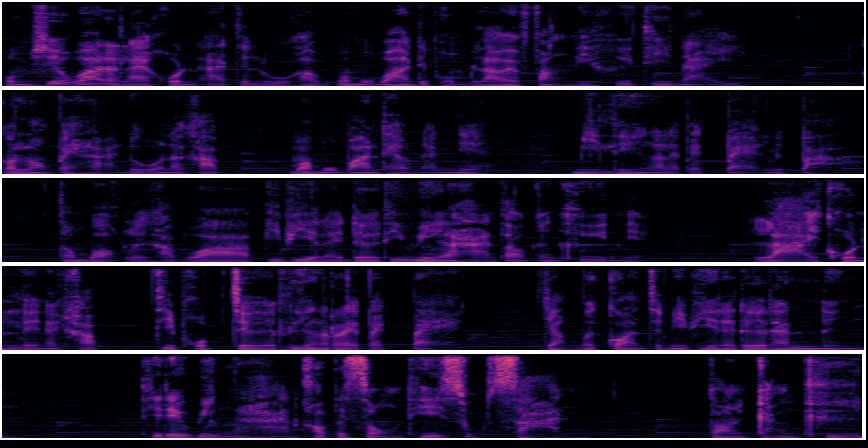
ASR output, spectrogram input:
ผมเชื่อว่าหลายๆ คนอาจจะรู้ครับว่าหมู่บ้านที่ผมเล่าให้ฟังนี้คือที่ไหน ก็ลองไปหาดูนะครับ ว่าหมู่บ้านแถวนั้นเนี่ย มีเรื่องอะไรแปลกๆหรือเปล่า ต้องบอกเลยครับว่าพี่ๆไรเดอร์ที่วิ่งอาหารตอนกลางคืนเนี่ยหลายคนเลยนะครับ ที่พบเจอเรื่องอะไรแปลกๆ อย่างเมื่อก่อนจะมีพี่ไรเดอร์ท่านหนึ่ง ที่ได้วิ่งอาหารเข้าไปส่งที่สุสานตอนกลางคืน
